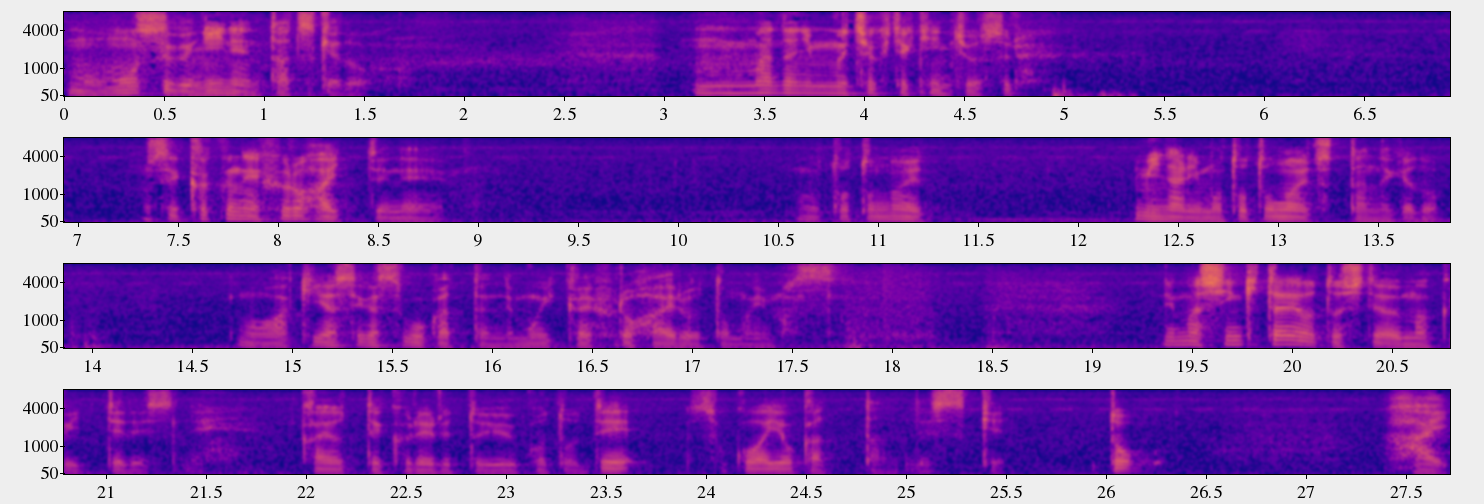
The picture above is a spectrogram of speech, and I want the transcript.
もうもうすぐ2年経つけどまだにむちゃくちゃ緊張する。せっかくね風呂入ってねもう整えみなりも整えつったんだけどもう脇汗がすごかったんでもう一回風呂入ろうと思います。でまあ新規対応としてはうまくいってですね通ってくれるということでそこは良かったんですけどはい。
